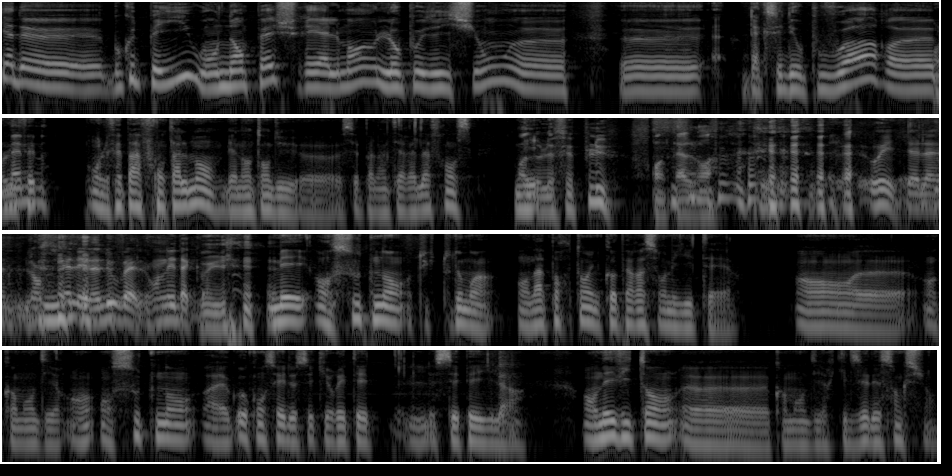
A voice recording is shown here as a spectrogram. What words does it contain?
y a, de, beaucoup de pays où on empêche réellement l'opposition euh, euh, d'accéder au pouvoir on même... ne le fait pas frontalement, bien entendu. Ce n'est pas l'intérêt de la France. On ne le fait plus frontalement. oui, l'ancienne et la nouvelle, on est d'accord. Mais en soutenant, tout au moins, en apportant une coopération militaire, en, comment dire, en soutenant au Conseil de sécurité ces pays-là, en évitant comment dire, qu'ils aient des sanctions,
